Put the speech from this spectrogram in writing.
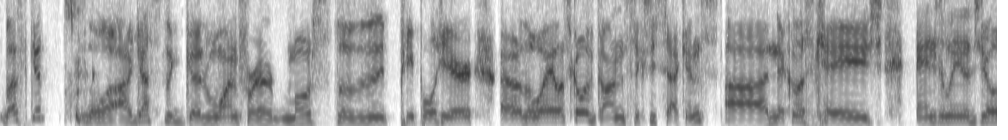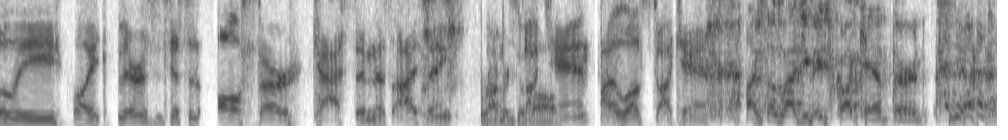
let's get well, I guess the good one for most of the people here out of the way. Let's go with Gone in 60 Seconds. Uh, Nicolas Cage, Angelina Jolie. Like, there's just an all-star cast in this. I think. Robert Scott Duvall. Can. I love Scott Caan. I'm so glad you made Scott Caan third. Yeah.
